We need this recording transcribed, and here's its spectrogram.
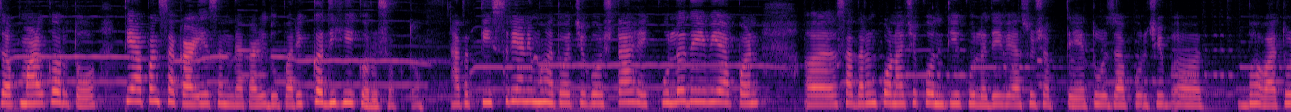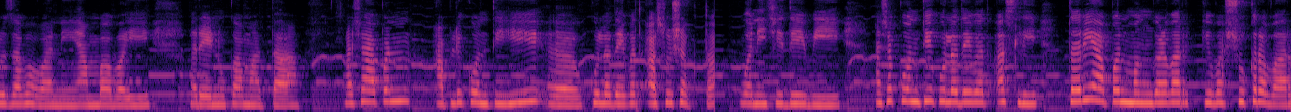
जपमाळ करतो ती आपण सकाळी संध्याकाळी दुपारी कधीही करू शकतो. आता तिसरी आणि महत्त्वाची गोष्ट आहे कुलदेवी आपण साधारण कोणाची कोणती कुलदेवी असू शकते. तुळजापूरची अ, भवा तुळजाभवानी अंबाबाई रेणुका माता अशा आपण आपली कोणतीही कुलदैवत असू शकतं. वणीची देवी अशा कोणती कुलदैवत असली तरी आपण मंगळवार किंवा शुक्रवार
